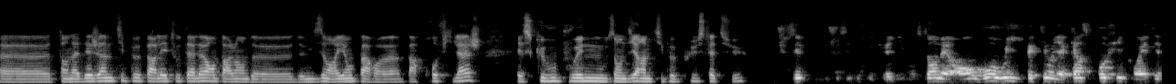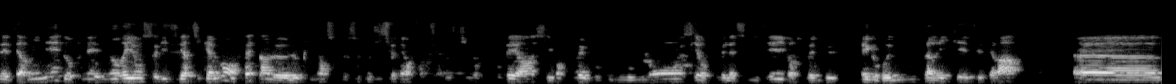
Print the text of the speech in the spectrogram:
Euh, tu en as déjà un petit peu parlé tout à l'heure en parlant de, de mise en rayon par, euh, par profilage. Est-ce que vous pouvez nous en dire un petit peu plus là-dessus? Je sais, je sais plus ce que tu as dit, Constant, mais en gros, oui, effectivement, il y a 15 profils qui ont été déterminés. Donc, les, nos rayons se lisent verticalement, en fait. Hein, le, le client peut se positionner en fonction de ce qu'il veut retrouver. Hein, s'il veut retrouver beaucoup de houblon, s'il veut retrouver de l'acidité, il veut retrouver du aigre doux, barriqué, etc. Euh,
